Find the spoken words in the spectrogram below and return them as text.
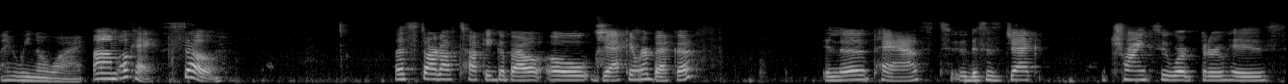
Maybe we know why. Um. Okay, so let's start off talking about oh Jack and Rebecca. In the past, this is Jack trying to work through his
